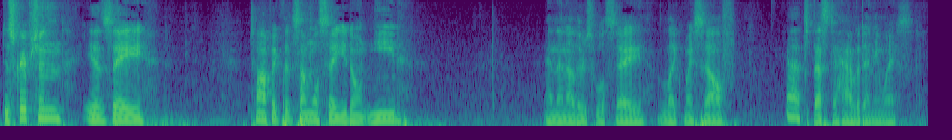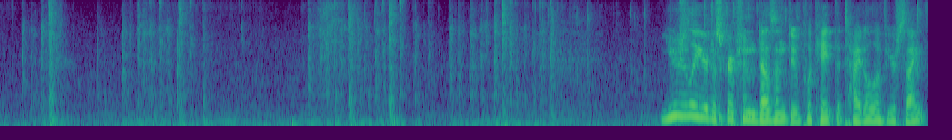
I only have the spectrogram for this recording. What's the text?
Description is a topic that some will say you don't need, and then others will say, like myself, yeah, it's best to have it anyways. Usually, your description doesn't duplicate the title of your site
